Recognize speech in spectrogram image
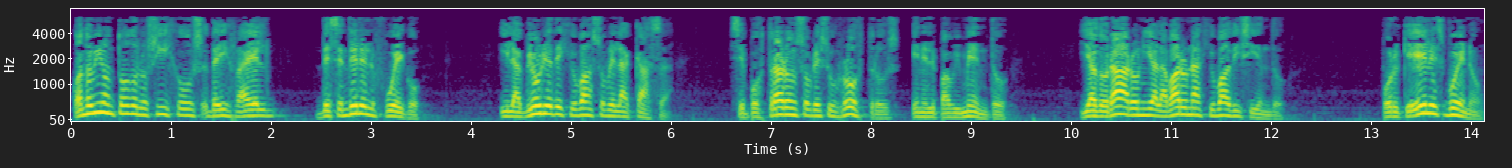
Cuando vieron todos los hijos de Israel descender el fuego y la gloria de Jehová sobre la casa, se postraron sobre sus rostros en el pavimento, y adoraron y alabaron a Jehová diciendo, Porque Él es bueno,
